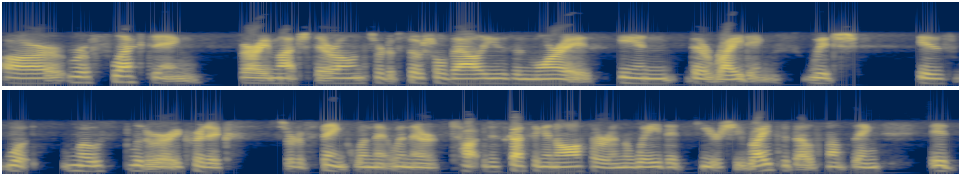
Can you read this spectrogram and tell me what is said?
are reflecting very much their own sort of social values and mores in their writings, which is what most literary critics sort of think when they when they're ta- discussing an author and the way that he or she writes about something. It's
